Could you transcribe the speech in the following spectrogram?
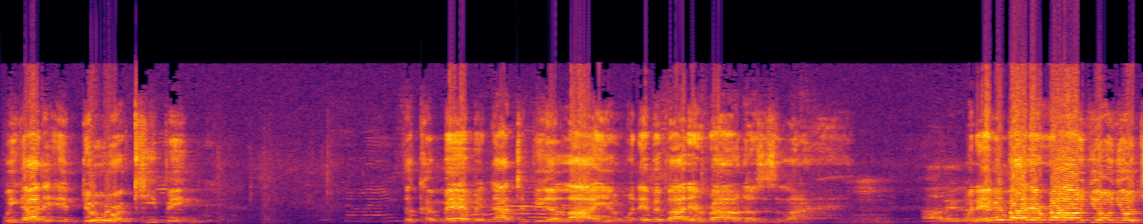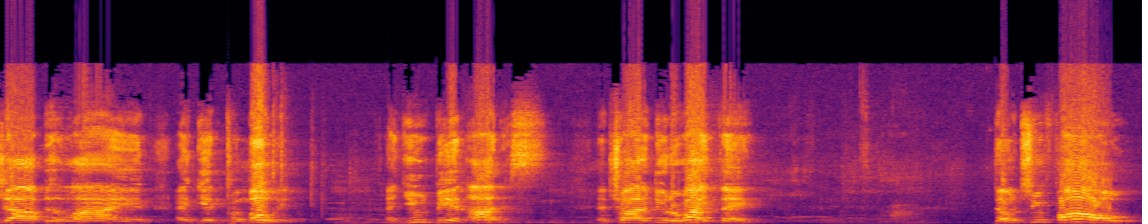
we got to endure keeping the commandment not to be a liar when everybody around us is lying. When everybody around you on your job is lying and getting promoted, and you being honest and trying to do the right thing, don't you fall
